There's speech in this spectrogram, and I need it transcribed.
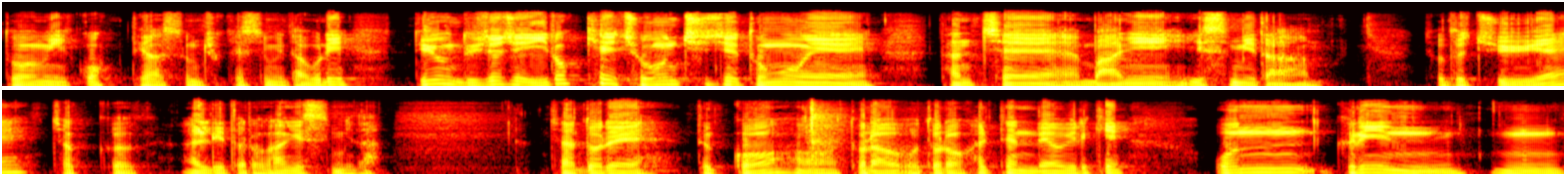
도움이 꼭 되었으면 좋겠습니다. 우리 뉴욕 뉴저지에 이렇게 좋은 취지의 동호회 단체 많이 있습니다. 저도 주위에 적극 알리도록 하겠습니다. 자, 노래 듣고 어, 돌아오도록 할 텐데요. 이렇게 온 그린 음,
